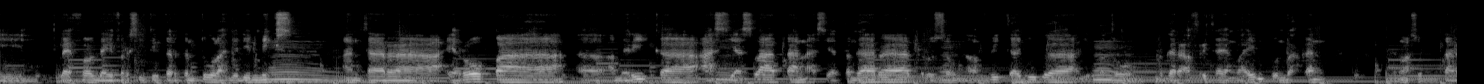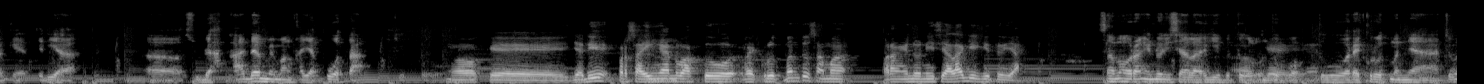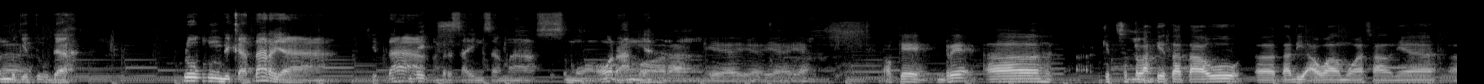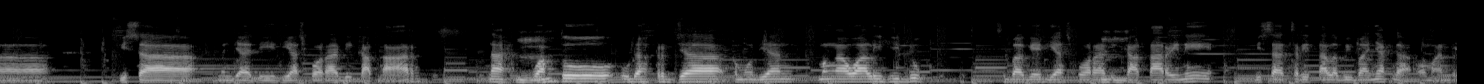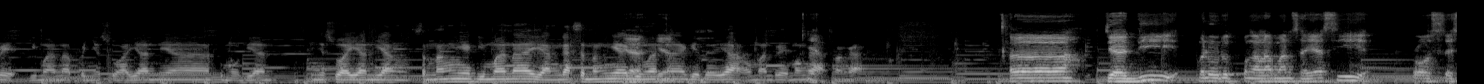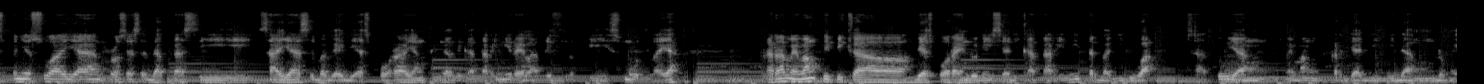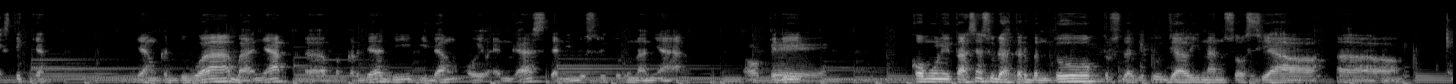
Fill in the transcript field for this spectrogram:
level diversity tertentu lah jadi mix hmm. Antara Eropa, uh, Amerika, Asia hmm. Selatan, Asia Tenggara, terus hmm. Afrika juga gitu hmm. atau negara Afrika yang lain pun bahkan termasuk target. Jadi ya uh, sudah ada memang kayak kuota gitu. Oke, jadi persaingan hmm. waktu rekrutmen tuh sama orang Indonesia lagi gitu ya? Sama orang Indonesia lagi betul okay, untuk ya. waktu ya. rekrutmennya. Cuman nah. begitu udah plung di Qatar ya kita Mix. bersaing sama semua orang semua ya. orang, iya iya iya. Ya. Oke, Dre, uh, setelah hmm. kita tahu uh, tadi awal muasalnya uh, bisa menjadi diaspora di Qatar. Nah, hmm. waktu udah kerja kemudian mengawali hidup sebagai diaspora hmm. di Qatar ini bisa cerita lebih banyak nggak Om Andre gimana penyesuaiannya kemudian penyesuaian yang senangnya gimana yang nggak senangnya yeah, gimana yeah. gitu ya Om Andre mau nggak yeah. nggak uh, jadi menurut pengalaman saya sih proses penyesuaian, proses adaptasi saya sebagai diaspora yang tinggal di Qatar ini relatif lebih smooth lah ya. Karena memang tipikal diaspora Indonesia di Qatar ini terbagi dua. Satu yang memang kerja di bidang domestik ya. Yang kedua banyak uh, pekerja di bidang oil and gas dan industri turunannya. Oke. Jadi komunitasnya sudah terbentuk, terus udah gitu jalinan sosial, uh,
